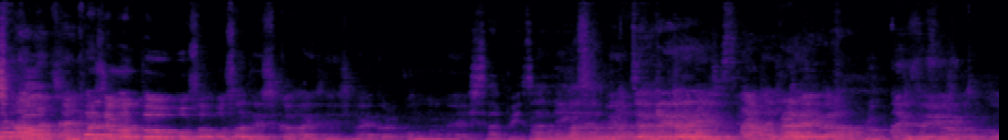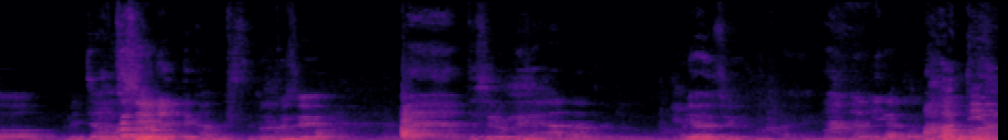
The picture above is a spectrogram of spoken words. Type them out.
しかパジャマとボサボサでしか配信しないからこんなね久々に朝めっちゃ早い。ですあ分。かるわ6時とかめっちゃ走るって感じする6時い私6時半なんだけどや十分早い。ありがとうパーティー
